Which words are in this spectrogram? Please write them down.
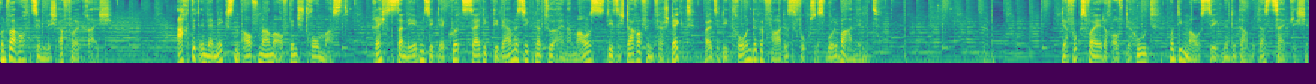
und war auch ziemlich erfolgreich. Achtet in der nächsten Aufnahme auf den Strommast. Rechts daneben seht ihr kurzzeitig die Wärmesignatur einer Maus, die sich daraufhin versteckt, weil sie die drohende Gefahr des Fuchses wohl wahrnimmt. Der Fuchs war jedoch auf der Hut und die Maus segnete damit das Zeitliche.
